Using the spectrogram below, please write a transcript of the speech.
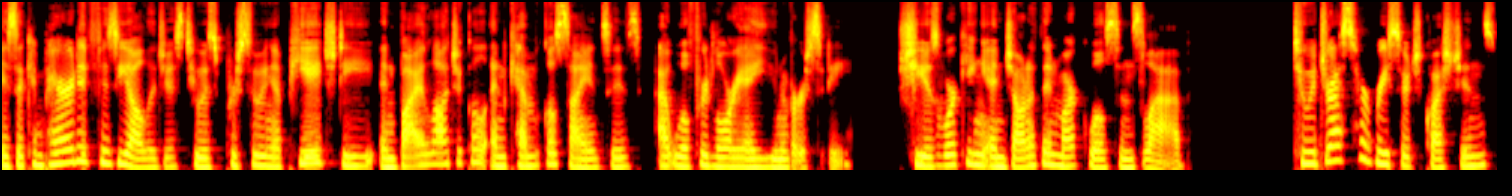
is a comparative physiologist who is pursuing a PhD in biological and chemical sciences at Wilfrid Laurier University. She is working in Jonathan Mark Wilson's lab. To address her research questions,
